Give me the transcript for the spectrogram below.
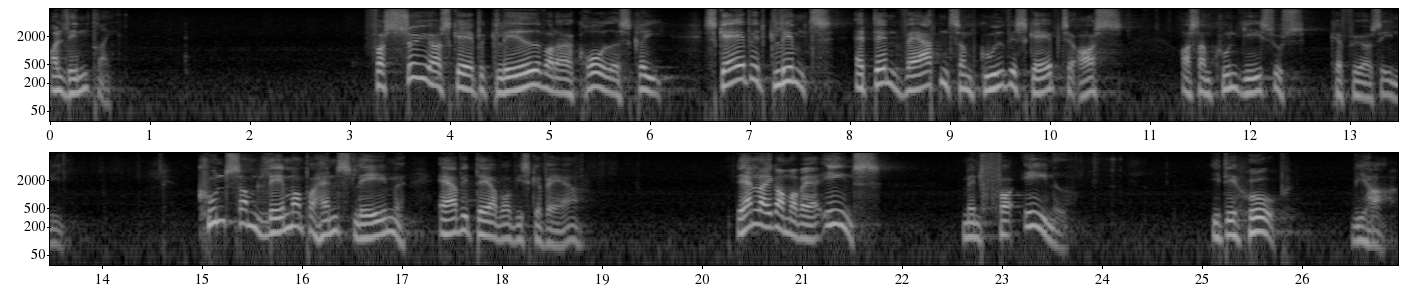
og lindring. Forsøg at skabe glæde, hvor der er gråd og skrig. Skabe et glimt af den verden, som Gud vil skabe til os, og som kun Jesus kan føre os ind i. Kun som lemmer på hans læme er vi der, hvor vi skal være. Det handler ikke om at være ens, men forenet i det håb, vi har.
